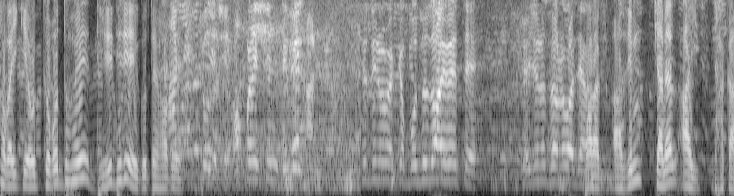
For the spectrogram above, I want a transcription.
সবাইকে ঐক্যবদ্ধ হয়ে ধীরে ধীরে এগোতে হবে। চলছে অপারেশন একটা বৌদ্ধ হয়েছে সেই জন্য ধন্যবাদ জানাই আজিম চ্যানেল আই ঢাকা।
